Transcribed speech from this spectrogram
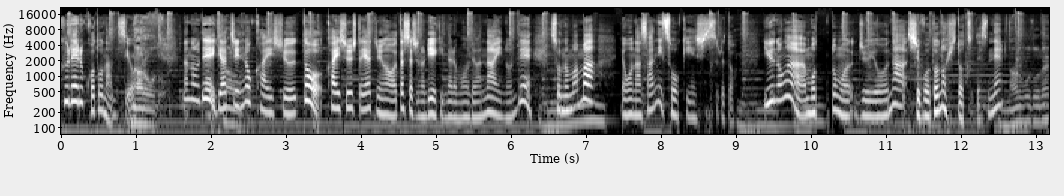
くれることなんですよ。うんなるほど。なので家賃の回収と回収した家賃は私たちの利益になるものではないのでそのままオーナーさんに送金するというのが最も重要な仕事の一つですね。なるほどね。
